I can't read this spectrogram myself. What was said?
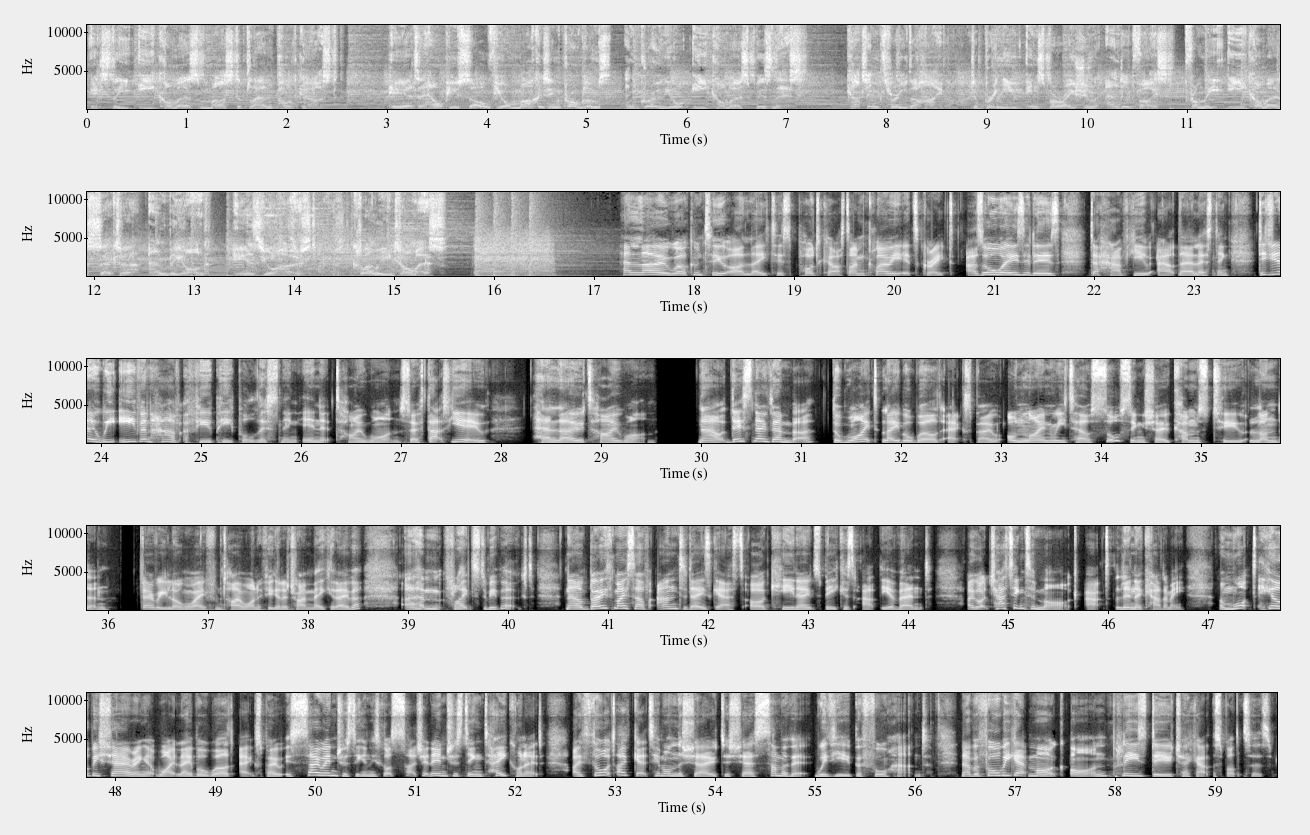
It's the e-commerce master plan podcast. Here to help you solve your marketing problems and grow your e-commerce business. Cutting through the hype to bring you inspiration and advice from the e-commerce sector and beyond. Here's your host, Chloe Thomas. Hello, welcome to our latest podcast. I'm Chloe. It's great, as always, it is to have you out there listening. Did you know we even have a few people listening in Taiwan? So if that's you, hello, Taiwan. Now, this November, the White Label World Expo online retail sourcing show comes to London very long way from Taiwan if you're going to try and make it over. Um, flights to be booked. Now, both myself and today's guests are keynote speakers at the event. I got chatting to Mark at LinnAcademy, and what he'll be sharing at White Label World Expo is so interesting, and he's got such an interesting take on it. I thought I'd get him on the show to share some of it with you beforehand. Now, before we get Mark on, please do check out the sponsors.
